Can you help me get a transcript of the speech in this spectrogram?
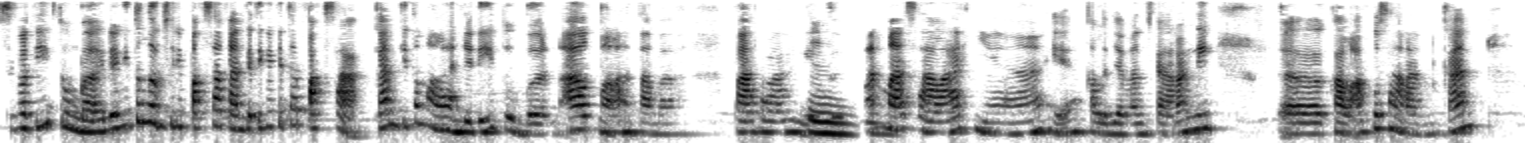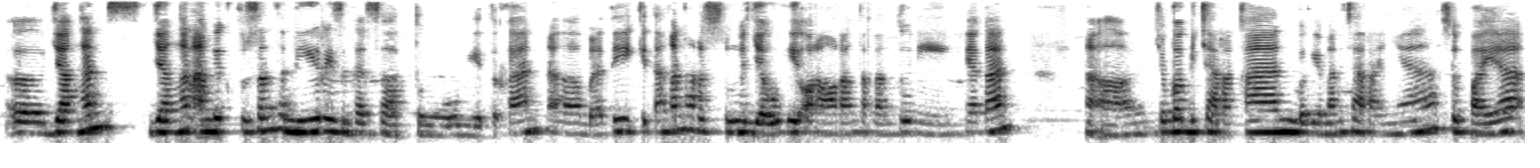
seperti itu mbak. Dan itu nggak bisa dipaksakan. Ketika kita paksakan kita malah jadi itu burn out malah tambah parah gitu. Hmm. kan masalahnya ya kalau zaman sekarang nih eh, kalau aku sarankan eh, jangan jangan ambil keputusan sendiri segala sesuatu gitu kan. Eh, berarti kita kan harus menjauhi orang-orang tertentu nih ya kan? Nah, coba bicarakan bagaimana caranya supaya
